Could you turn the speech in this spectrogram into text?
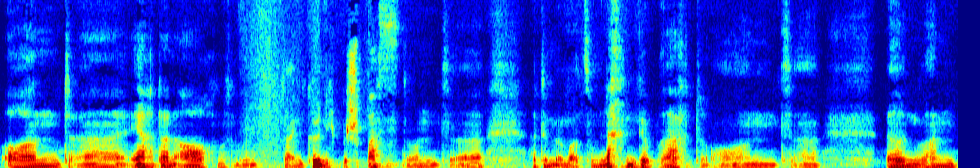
Und äh, er hat dann auch seinen König bespaßt und äh, hat ihm immer zum Lachen gebracht. Und äh, irgendwann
